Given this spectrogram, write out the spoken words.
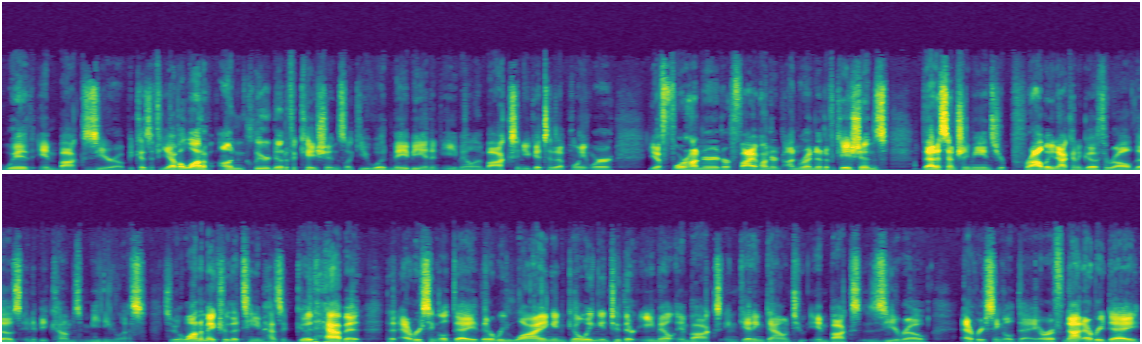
with inbox zero. Because if you have a lot of unclear notifications, like you would maybe in an email inbox, and you get to that point where you have 400 or 500 unread notifications, that essentially means you're probably not going to go through all of those and it becomes meaningless. So we want to make sure the team has a good habit that every single day they're relying and going into their email inbox and getting down to inbox zero every single day, or if not every day,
